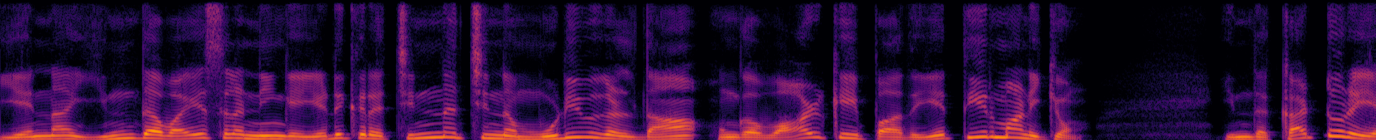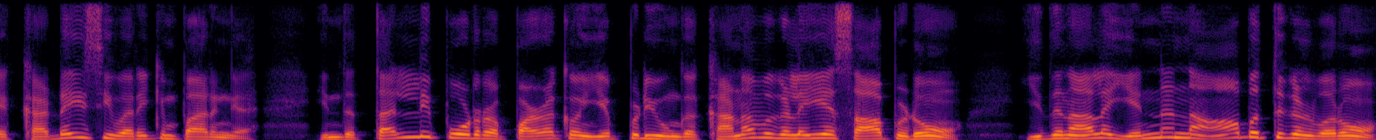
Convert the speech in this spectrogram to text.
ஏன்னா இந்த வயசுல நீங்க எடுக்கிற சின்ன சின்ன முடிவுகள் தான் உங்க வாழ்க்கை பாதையை தீர்மானிக்கும். இந்த கட்டுரையை கடைசி வரைக்கும் பாருங்க. இந்த தள்ளி போடுற பழக்கம் எப்படி உங்க கனவுகளையே சாப்பிடும்? இதனால என்னென்ன ஆபத்துகள் வரும்?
